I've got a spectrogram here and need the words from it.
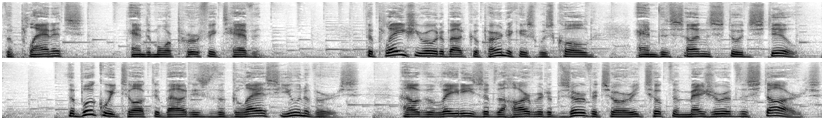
The Planets, and A More Perfect Heaven. The play she wrote about Copernicus was called And the Sun Stood Still. The book we talked about is The Glass Universe How the Ladies of the Harvard Observatory Took the Measure of the Stars.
